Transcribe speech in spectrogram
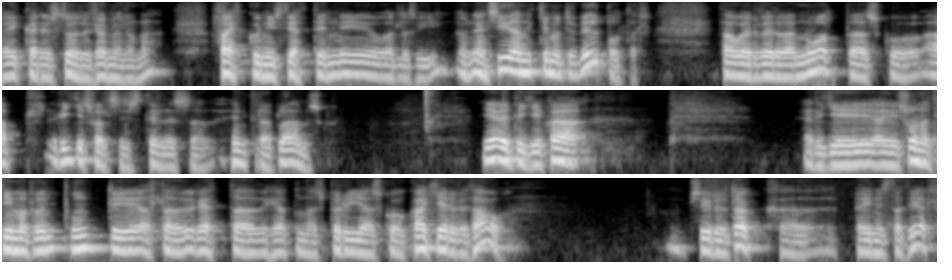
veikari stöðu fjármjölana, fækkun í stjettinni og allir því. En síðan kemur til viðbótar. Þá er verið að nota sko all ríkisfalsins til þess að hindra bladamennsku. Ég veit ekki hvað er ekki í svona tímabundi alltaf rétt að hérna, spurja sko, hvað gerum við þá? Sigurður Dögg, það beinist að þér.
